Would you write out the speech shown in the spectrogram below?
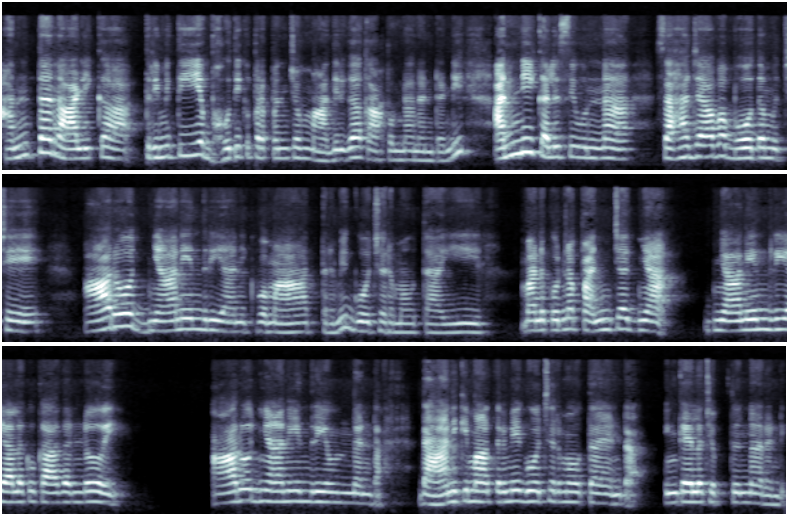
అంతరాళిక త్రిమితీయ భౌతిక ప్రపంచం మాదిరిగా కాకుండానంటండి అన్నీ కలిసి ఉన్న సహజావబోధముచే ఆరో జ్ఞానేంద్రియానికి మాత్రమే గోచరమవుతాయి. మనకున్న పంచ జ్ఞా జ్ఞానేంద్రియాలకు కాదండోయ్ ఆరో జ్ఞానేంద్రియం ఉందంట. దానికి మాత్రమే గోచరమవుతాయంట. ఇంకా ఇలా చెప్తున్నారండి.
